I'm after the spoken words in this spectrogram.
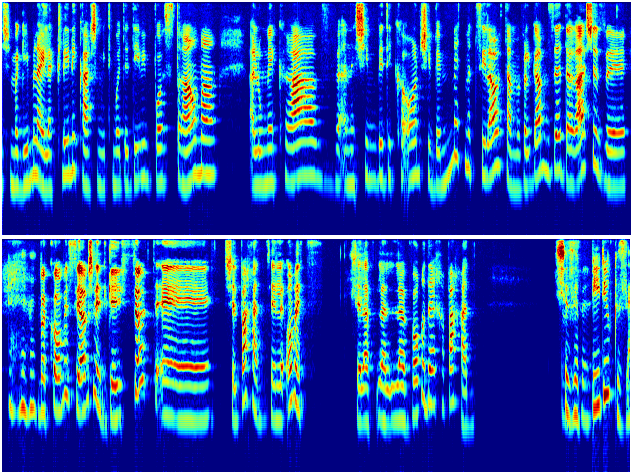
שמגיעים אליי לקליניקה שמתמודדים עם פוסט טראומה, הלומי קרב ואנשים בדיכאון שהיא באמת מצילה אותם אבל גם זה דרש איזה מקום מסוים של התגייסות אה, של פחד, של אומץ, של לעבור דרך הפחד. שזה ו... בדיוק זה,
